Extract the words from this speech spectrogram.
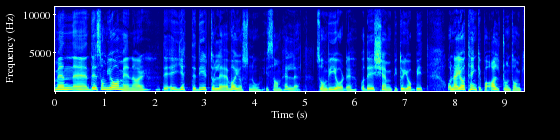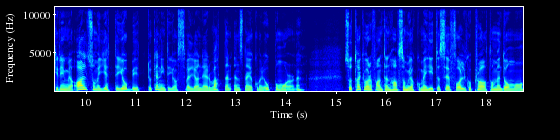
Men eh, det som jag menar, det är jättedyrt att leva just nu i samhället som vi gör det. Och det är kämpigt och jobbigt. Och när jag tänker på allt runt omkring mig, allt som är jättejobbigt, då kan inte jag svälja ner vatten ens när jag kommer upp på morgonen. Så tack vare Fantenhav som jag kommer hit och ser folk och pratar med dem och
